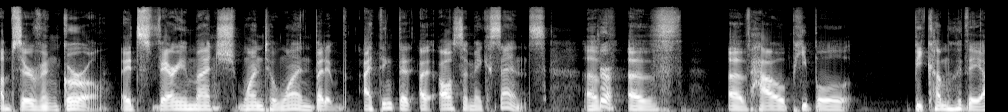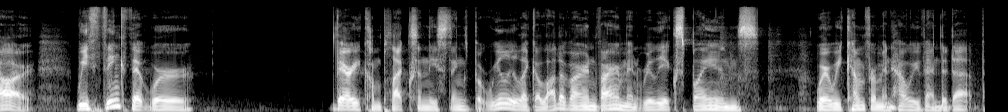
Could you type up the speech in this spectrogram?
observant girl. It's very much one to one but it, i think that it also makes sense of Sure. of of how people become who they are. We think that we're very complex in these things but really like a lot of our environment really explains where we come from and how we've ended up.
